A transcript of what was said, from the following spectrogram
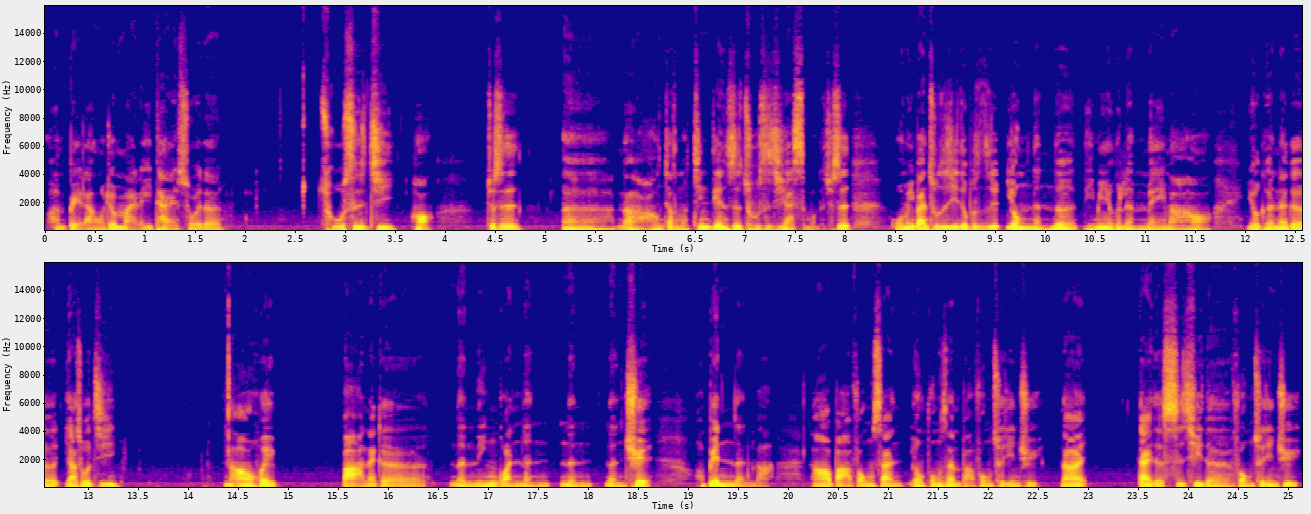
很北烂，我就买了一台所谓的厨师机哈，就是呃，那好像叫什么静电式厨师机还是什么的，就是我们一般厨师机都不是用冷热，里面有个冷媒嘛哈，有个那个压缩机，然后会把那个冷凝管冷冷冷却变冷嘛，然后把风扇用风扇把风吹进去，那。带着湿气的风吹进去，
